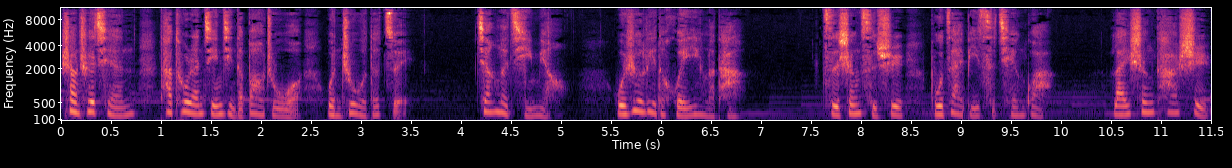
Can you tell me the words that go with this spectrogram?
上车前，他突然紧紧地抱住我，吻住我的嘴，僵了几秒，我热烈地回应了他：“此生此世不再彼此牵挂，来生他世，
